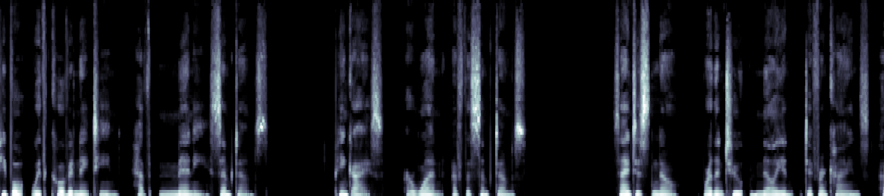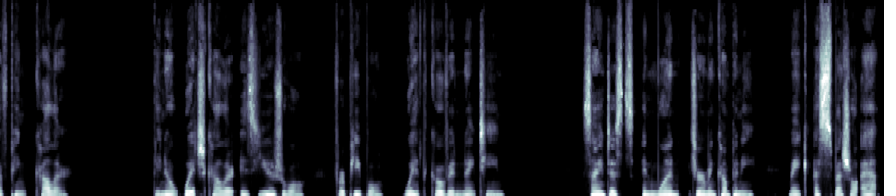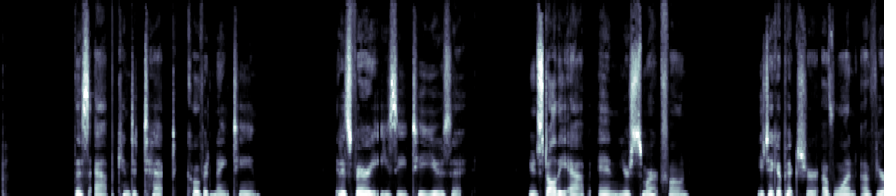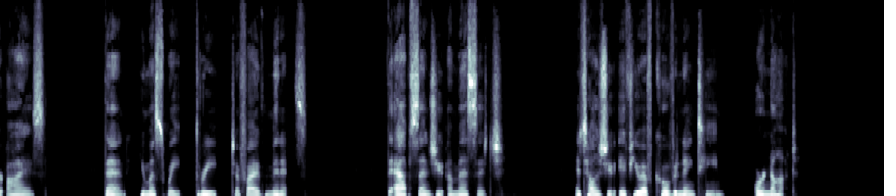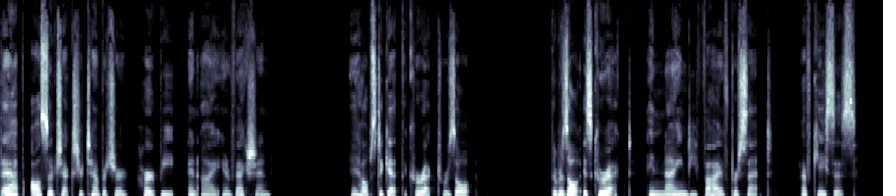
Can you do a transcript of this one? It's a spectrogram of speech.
People with COVID 19 have many symptoms. Pink eyes are one of the symptoms. Scientists know more than 2 million different kinds of pink color. They know which color is usual for people with COVID 19. Scientists in one German company make a special app. This app can detect COVID 19. It is very easy to use it. You install the app in your smartphone. You take a picture of one of your eyes. Then you must wait three to five minutes. The app sends you a message. It tells you if you have COVID 19 or not. The app also checks your temperature, heartbeat, and eye infection. It helps to get the correct result. The result is correct in 95% of cases.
